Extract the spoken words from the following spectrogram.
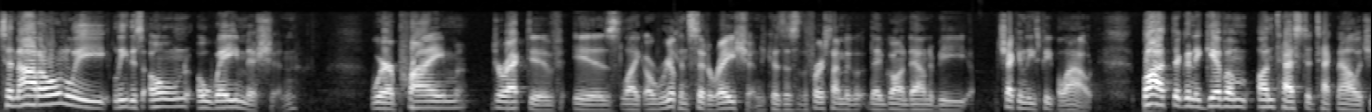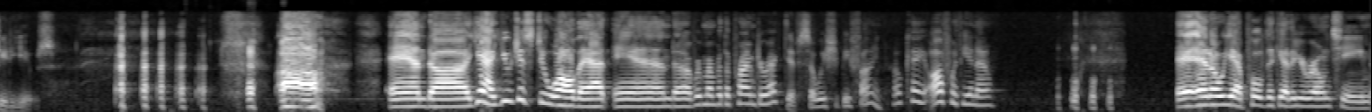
to not only lead his own away mission, where Prime Directive is like a real consideration because this is the first time they- they've gone down to be checking these people out, but they're going to give them untested technology to use. uh, and uh, yeah, you just do all that and uh, remember the Prime Directive, so we should be fine. Okay, off with you now. and oh yeah, pull together your own team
